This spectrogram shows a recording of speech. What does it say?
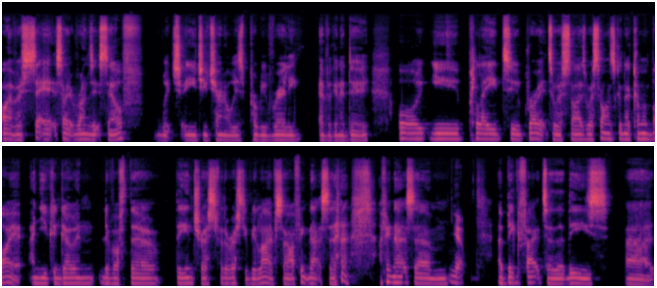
either set it so it runs itself, which a YouTube channel is probably rarely ever going to do, or you play to grow it to a size where someone's going to come and buy it, and you can go and live off the the interest for the rest of your life. So I think that's uh, I think that's um, yeah a big factor that these uh,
